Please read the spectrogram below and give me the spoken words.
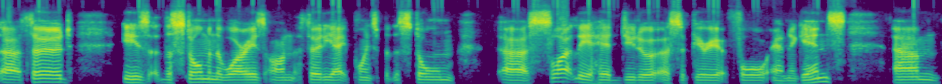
uh, third is the Storm and the Warriors on 38 points, but the Storm uh, slightly ahead due to a superior for and against. Um,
